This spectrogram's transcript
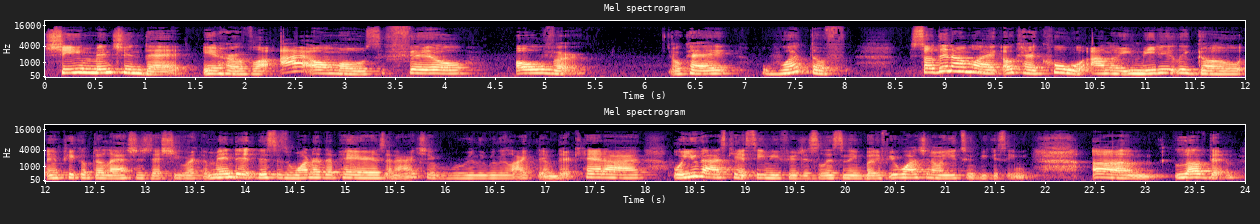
She mentioned that in her vlog. I almost fell over. Okay? What the so then I'm like, okay, cool. I'm gonna immediately go and pick up the lashes that she recommended. This is one of the pairs, and I actually really, really like them. They're cat eye. Well, you guys can't see me if you're just listening, but if you're watching on YouTube, you can see me. Um, love them.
